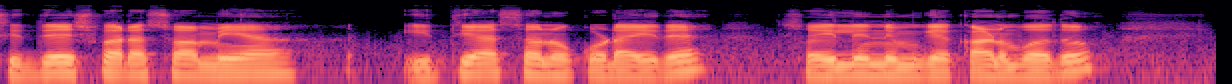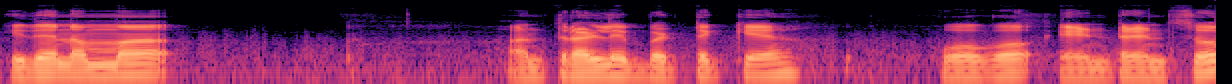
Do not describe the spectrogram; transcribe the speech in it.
ಸಿದ್ದೇಶ್ವರ ಸ್ವಾಮಿಯ ಇತಿಹಾಸವೂ ಕೂಡ ಇದೆ. ಸೊ ಇಲ್ಲಿ ನಿಮಗೆ ಕಾಣ್ಬೋದು. ಇದೇ ನಮ್ಮ ಅಂತರಳ್ಳಿ ಬೆಟ್ಟಕ್ಕೆ ಹೋಗೋ ಎಂಟ್ರೆನ್ಸು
